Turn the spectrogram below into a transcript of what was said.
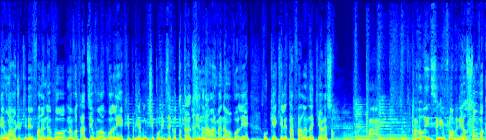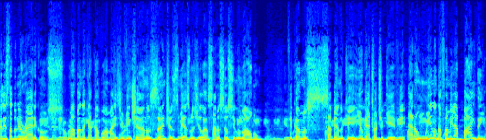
Tem o áudio aqui dele falando e eu vou, não vou traduzir, eu vou, vou ler aqui. Podia mentir, por vir dizer que eu tô traduzindo na hora, mas não, eu vou ler o que que ele tá falando aqui, olha só. I'm Ó, eu sou o vocalista do New Radicals, uma banda que acabou há mais de 20 anos antes mesmo de lançar o seu segundo álbum. Ficamos sabendo que You Get What You Give era um hino da família Biden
